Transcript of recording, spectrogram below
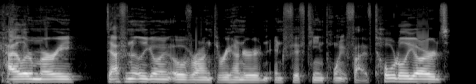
Kyler Murray definitely going over on 315.5 total yards.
